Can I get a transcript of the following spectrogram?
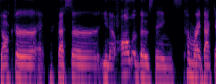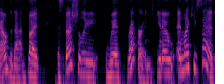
doctor, professor, you know, all of those things come right back down to that. But especially with Reverend, you know, and like you said,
